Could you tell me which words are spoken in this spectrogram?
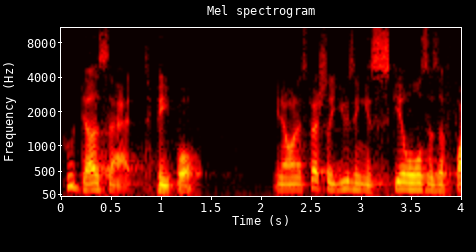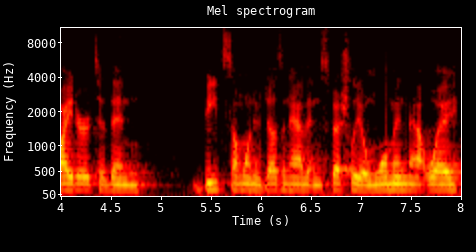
Who does that to people? You know, and especially using his skills as a fighter to then beat someone who doesn't have it, and especially a woman that way.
